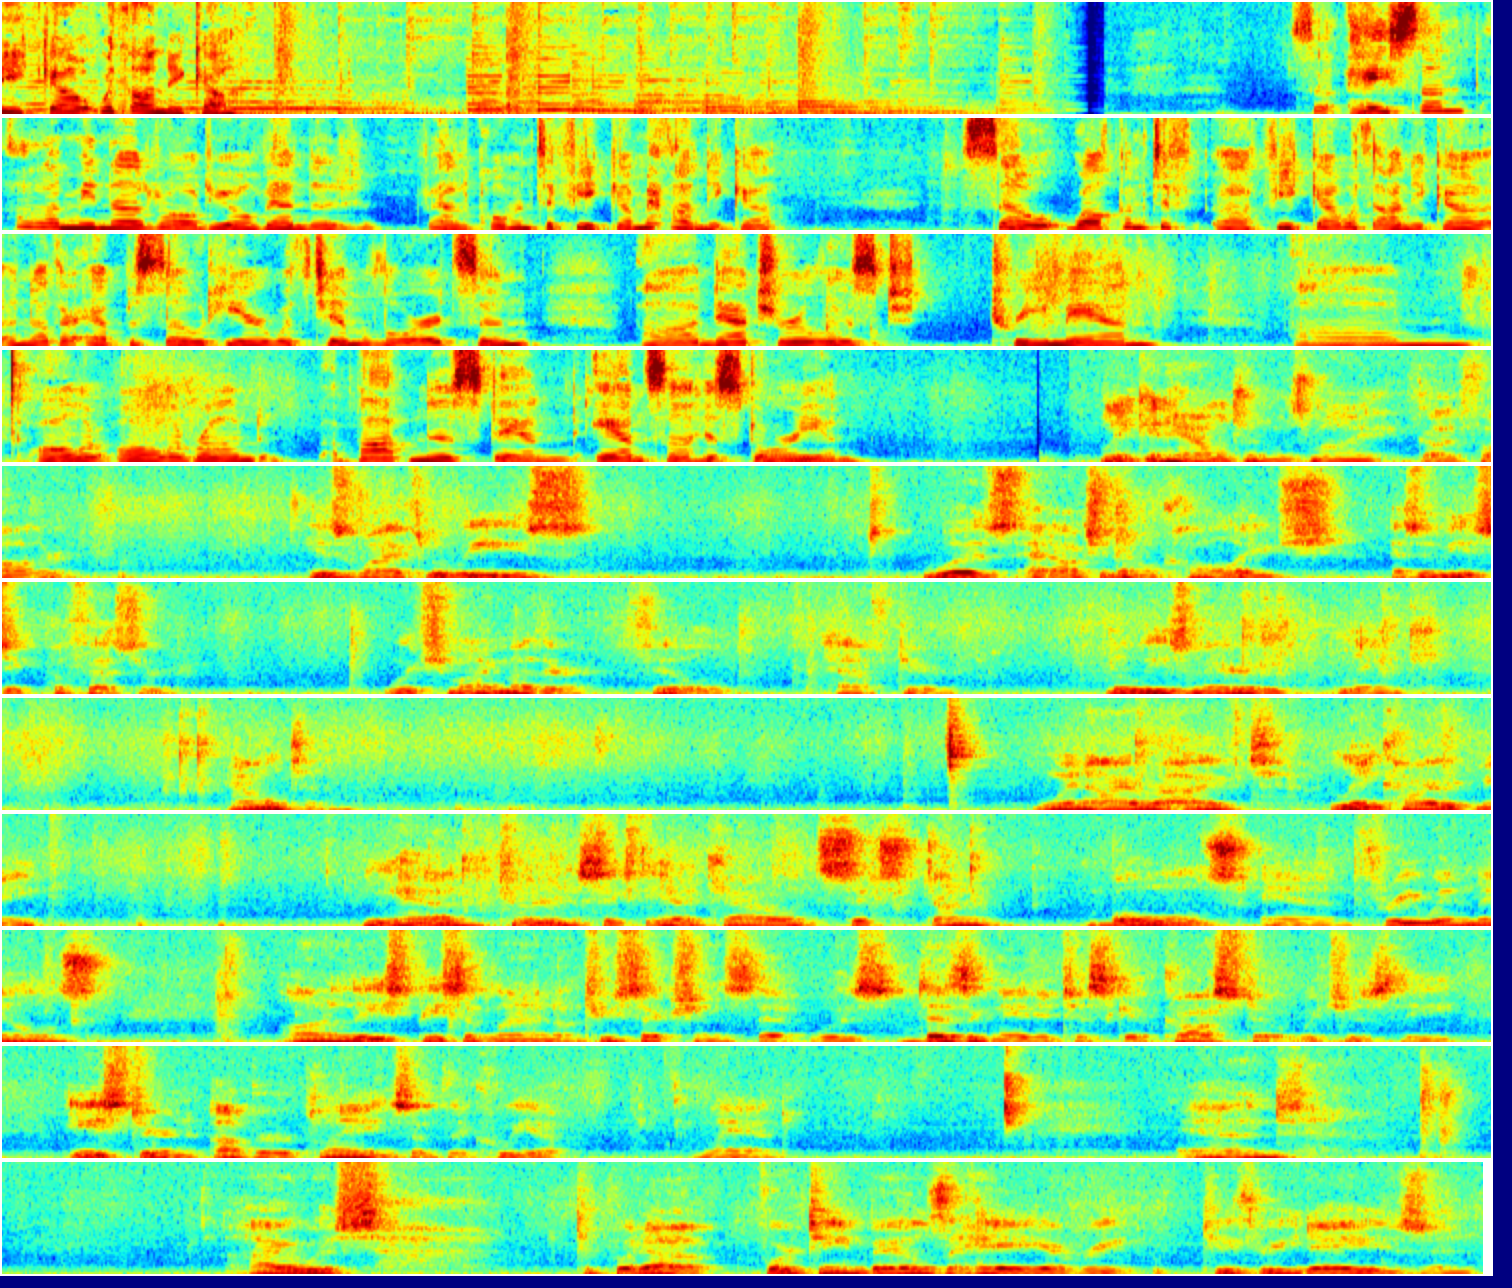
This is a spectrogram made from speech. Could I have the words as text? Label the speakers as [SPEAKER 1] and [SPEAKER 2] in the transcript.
[SPEAKER 1] Fika with Annika. Så hejsan alla mina radiovänner. Välkommen till Fika med Annika. So, welcome to uh, Fika with Annika, another episode here with Tim Lordson, uh, naturalist, tree man, um, all all around botanist and ANZA historian.
[SPEAKER 2] Lincoln Hamilton was my godfather. His wife Louise was at Occidental College as a music professor, which my mother filled after Louise married Link Hamilton. When I arrived, Link hired me. He had 260 head of cattle and six giant bulls and three windmills on a leased piece of land on two sections that was designated to Skip Costo, which is the eastern upper plains of the Kuya land. And I was to put out 14 bales of hay every two, three days and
